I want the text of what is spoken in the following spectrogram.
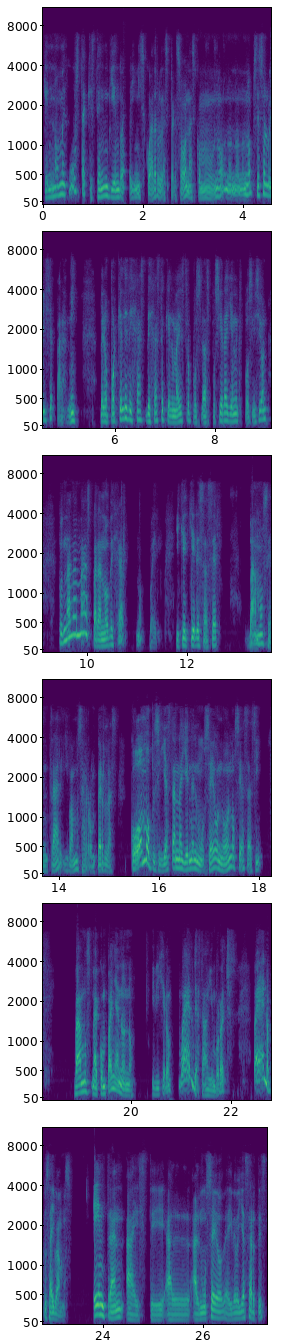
que no me gusta que estén viendo ahí mis cuadros las personas, como, no, no, no, no, pues eso lo hice para mí. Pero ¿por qué le dejas, dejaste que el maestro pues las pusiera ahí en exposición? Pues nada más, para no dejar, ¿no? Bueno, ¿y qué quieres hacer? Vamos a entrar y vamos a romperlas. ¿Cómo? Pues si ya están ahí en el museo, no, no seas así. Vamos, ¿me acompañan o no? Y dijeron, bueno, ya estaban bien borrachos. Bueno, pues ahí vamos entran a este, al, al, museo de ahí de Bellas Artes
